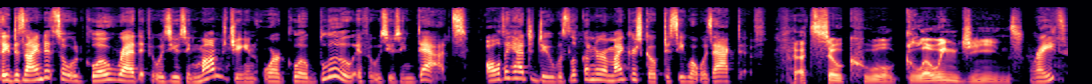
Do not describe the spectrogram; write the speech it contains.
They designed it so it would glow red if it was using mom's gene or glow blue if it was using dad's. All they had to do was look under a microscope to see what was active. That's so cool. Glowing genes. Right?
